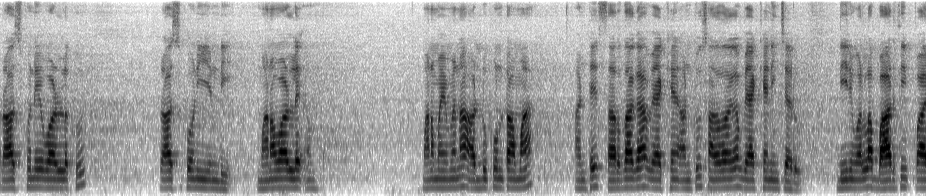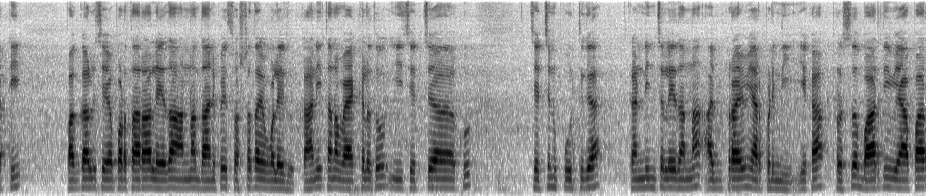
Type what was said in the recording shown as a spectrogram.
రాసుకునే వాళ్ళకు రాసుకొనియండి. మన వాళ్ళే మనమేమైనా అడ్డుకుంటామా అంటే సరదాగా వ్యాఖ్యా అంటూ సరదాగా వ్యాఖ్యానించారు. దీనివల్ల భారతీ పార్టీ పగ్గాలు చేపడతారా లేదా అన్న దానిపై స్పష్టత ఇవ్వలేదు. కానీ తన వ్యాఖ్యలతో ఈ చర్చకు చర్చను పూర్తిగా ఖండించలేదన్న అభిప్రాయం ఏర్పడింది. ఇక ప్రస్తుత భారతీయ వ్యాపార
